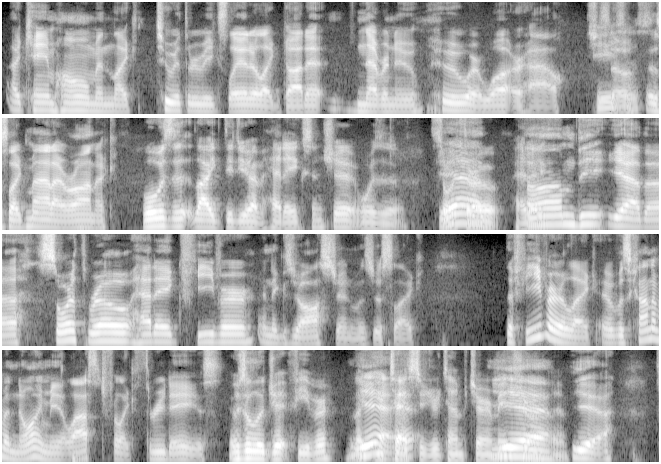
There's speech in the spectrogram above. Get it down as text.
I came home and like two or three weeks later, like got it. Never knew who or what or how. Jesus. So it was like mad ironic. what was it like? Did you have headaches and shit? Was it sore Yeah, throat, headache? Um, the yeah, the sore throat, headache, fever, and exhaustion was just like the fever. Like it was kind of annoying me. It lasted for like three days. it was a legit fever. Like yeah. you tested your temperature and made yeah, sure. yeah.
